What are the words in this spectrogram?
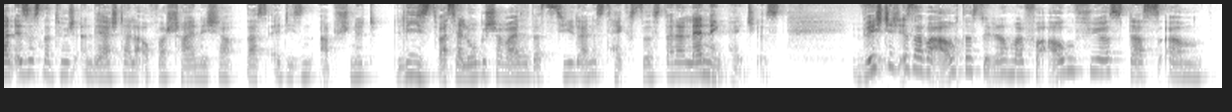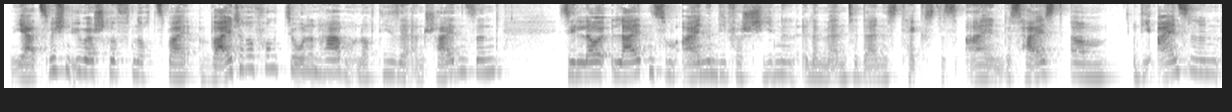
dann ist es natürlich an der Stelle auch wahrscheinlicher, dass er diesen Abschnitt liest, was ja logischerweise das Ziel deines Textes, deiner Landingpage ist. Wichtig ist aber auch, dass du dir nochmal vor Augen führst, dass ähm, ja, Zwischenüberschriften noch zwei weitere Funktionen haben und auch diese entscheidend sind. Sie leiten zum einen die verschiedenen Elemente deines Textes ein. Das heißt, ähm, die einzelnen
